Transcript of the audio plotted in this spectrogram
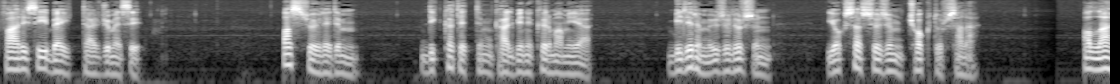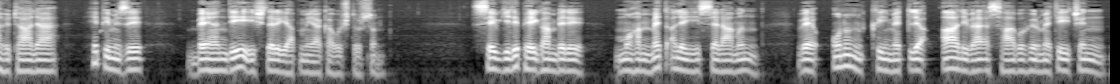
Farisi Beyt tercümesi Az söyledim, dikkat ettim kalbini kırmamaya. Bilirim üzülürsün, yoksa sözüm çoktur sana. Allahü Teala hepimizi beğendiği işleri yapmaya kavuştursun. Sevgili peygamberi Muhammed aleyhisselam'ın ve onun kıymetli ali ve ashabı hürmeti için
